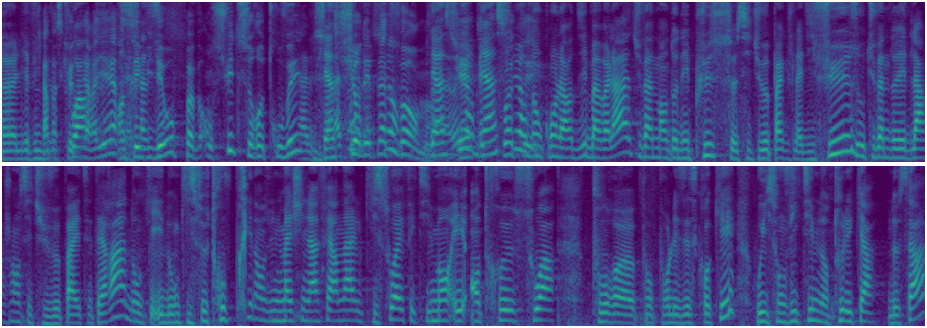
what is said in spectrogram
euh, les vidéos Ah, parce de que toi, derrière, en ces vidéos peuvent ensuite se retrouver Bien sur sûr, des bien plateformes. Bien sûr, bien sûr. Donc on leur dit, bah voilà, tu vas m'en donner plus si tu veux pas que je la diffuse, ou tu vas me donner de l'argent si tu veux pas, etc. Donc, et donc ils se trouvent pris dans une machine infernale qui soit effectivement est entre eux, soit pour, euh, pour, pour les escroquer, où ils sont victimes dans tous les cas de ça,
